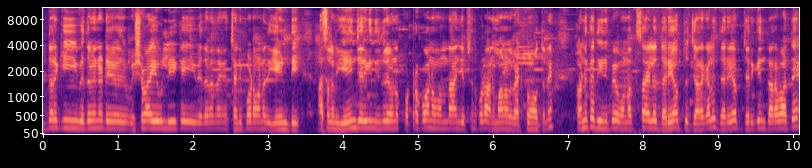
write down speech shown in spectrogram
ఇద్దరికి ఈ విధమైన విషవాయువు లీక్ అయ్యి ఈ విధంగా చనిపోవడం అనేది ఏంటి? అసలు ఏం జరిగింది? ఇందులో ఏమైనా కుట్రకోణం ఉందా అని చెప్పి కూడా అనుమానాలు వ్యక్తం అవుతున్నాయి. కనుక దీనిపై ఉన్నత స్థాయిలో దర్యాప్తు జరగాలి. దర్యాప్తు జరిగిన తర్వాతే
